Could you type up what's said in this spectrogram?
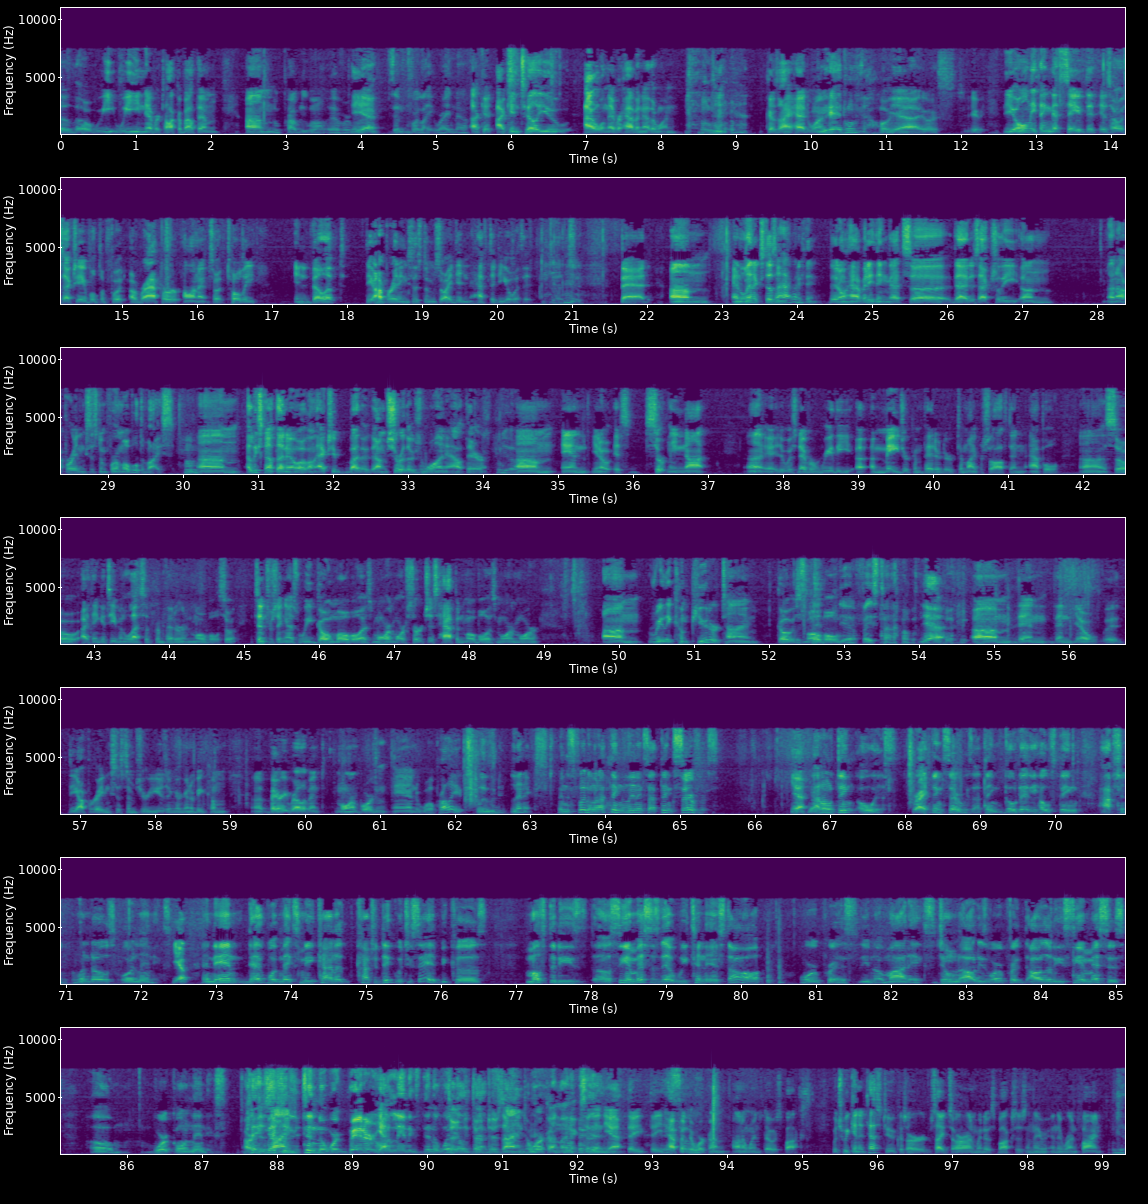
although we we never talk about them. Um, We probably won't ever. Yeah. Except for like right now. I can I can tell you I will never have another one because I had one. You had one? Oh yeah, it was. It, the only thing that saved it is I was actually able to put a wrapper on it, so it totally enveloped the operating system, so I didn't have to deal with it. Bad. Um, and Linux doesn't have anything. They don't have anything that's uh, that is actually um, an operating system for a mobile device. Hmm. Um, at least not that I know of. I'm actually, by the, I'm sure there's one out there. Yeah. Um, and you know, it's certainly not. Uh, it was never really a, a major competitor to Microsoft and Apple. Uh, so I think it's even less of a competitor in mobile. So it's interesting as we go mobile, as more and more searches happen mobile, as more and more um, really computer time goes mobile. Yeah, FaceTime. Yeah. Um, then, then you know, uh, the operating systems you're using are going to become uh, very relevant, more important, and will probably exclude Linux. and it's funny when I think Linux, I think servers. Yeah. I don't think OS. Right. I think servers. I think GoDaddy hosting option, Windows or Linux. Yep. And then that what makes me kind of contradict what you said because most of these uh, CMSs that we tend to install, WordPress, you know, ModX, Joomla, all these WordPress, all of these CMSs um, work on Linux. Are they actually tend to work better Yeah. on Linux than a They're, Windows. they're box. designed to work on Linux, and then yeah, they they Yeah, happen to work on on a Windows box, which we can attest to because our sites are on Windows boxes and they and they run fine. Yeah.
